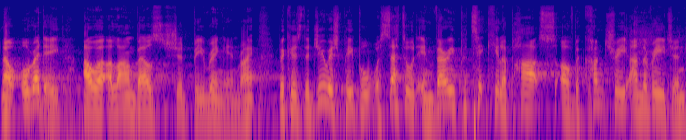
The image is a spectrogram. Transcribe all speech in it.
Now, already our alarm bells should be ringing, right? Because the Jewish people were settled in very particular parts of the country and the region.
